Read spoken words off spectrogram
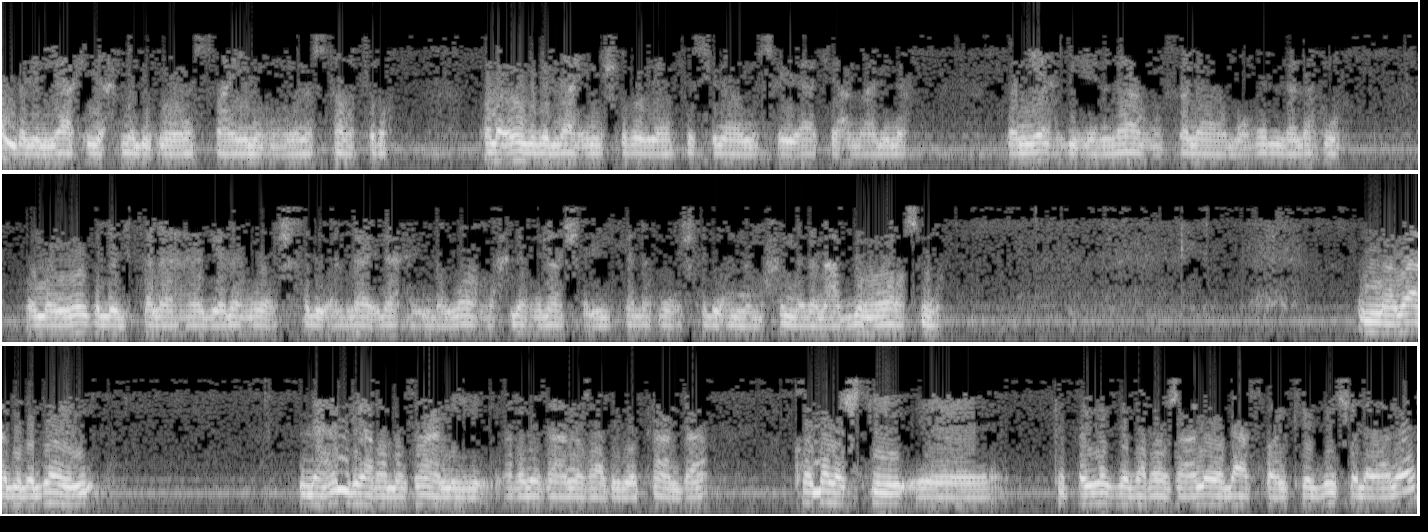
الحمد لله نحمده ونستعينه ونستغفره ونعوذ بالله من شرور أنفسنا ومن سيئات أعمالنا. من يهده الله فلا مضل له ومن يضلل فلا هادي له وأشهد أن لا إله إلا الله وحده لا شريك له وأشهد أن محمدا عبده ورسوله. أما بعد بدأي لهندي رمضاني رمضان الرابع وكان ده كمالشتي كبيز بالرجعانة وبعثان كرديش لوانا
